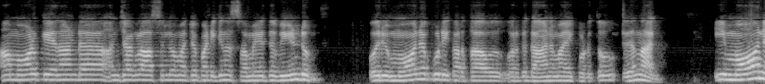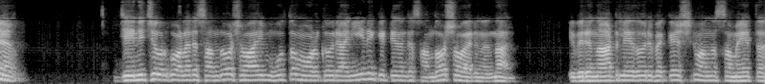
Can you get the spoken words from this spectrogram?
ആ മോൾക്ക് ഏതാണ്ട് അഞ്ചാം ക്ലാസ്സിലോ മറ്റോ പഠിക്കുന്ന സമയത്ത് വീണ്ടും ഒരു മോനെ കൂടി കർത്താവ് ഇവർക്ക് ദാനമായി കൊടുത്തു. എന്നാൽ ഈ മോന് ജനിച്ചവർക്ക് വളരെ സന്തോഷമായി. മൂത്ത മോൾക്ക് ഒരു അനിയനെ കിട്ടിയതിന്റെ സന്തോഷമായിരുന്നു. എന്നാൽ ഇവർ നാട്ടിൽ ഏതോ ഒരു വെക്കേഷൻ വന്ന സമയത്ത്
